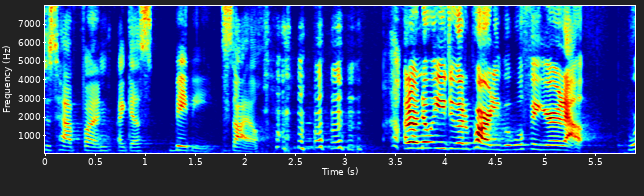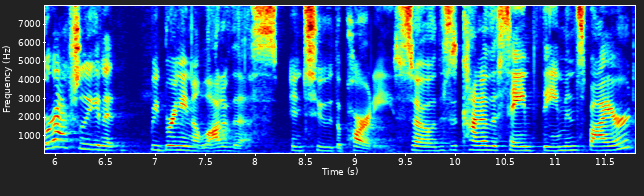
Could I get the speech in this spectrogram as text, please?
just have fun, I guess, baby style. I don't know what you do at a party, but we'll figure it out. We're actually going to be bringing a lot of this into the party. So this is kind of the same theme inspired.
